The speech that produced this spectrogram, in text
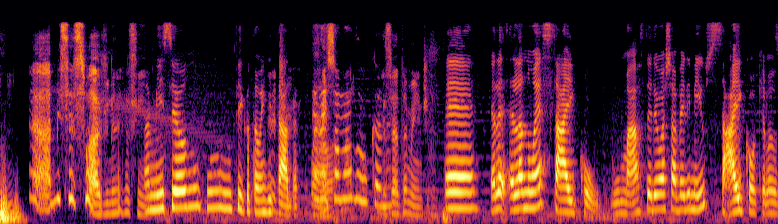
Uhum. É, a Miss é suave, né? Assim, A Missy eu não, não fico tão irritada com Ela ela. é só maluca, né? exatamente. É, ela, ela não é psycho. O Master eu achava ele meio psycho, aquelas.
